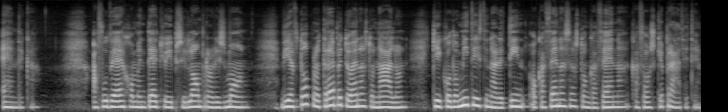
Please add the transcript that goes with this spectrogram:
11. Αφού δεν έχουμε τέτοιο υψηλών προορισμών, δι' αυτό προτρέπεται ο ένας τον άλλον και οικοδομείται στην αρετήν ο καθένας σας τον καθένα καθώς και πράτεται.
